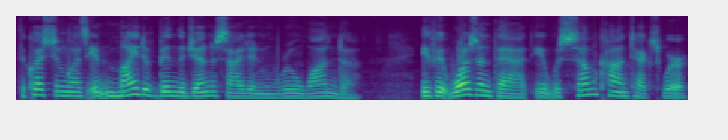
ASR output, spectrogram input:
The question was it might have been the genocide in Rwanda. If it wasn't that, it was some context where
